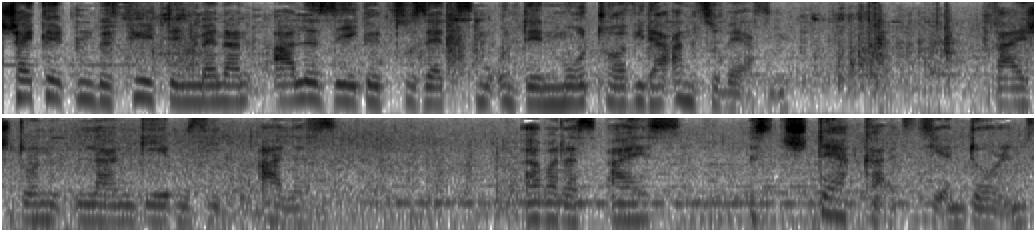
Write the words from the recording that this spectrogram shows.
Shackleton befiehlt den Männern, alle Segel zu setzen und den Motor wieder anzuwerfen. Drei Stunden lang geben sie alles. Aber das Eis ist stärker als die Endurance.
